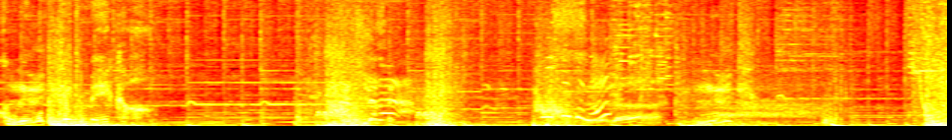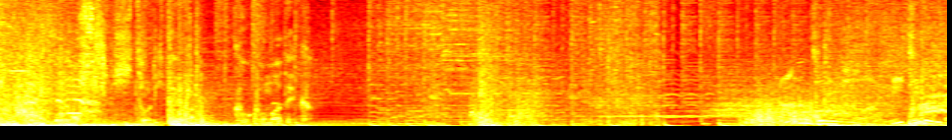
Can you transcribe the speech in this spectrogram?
これも天命か一人で。はここまでか肝心なのは位置取りだ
